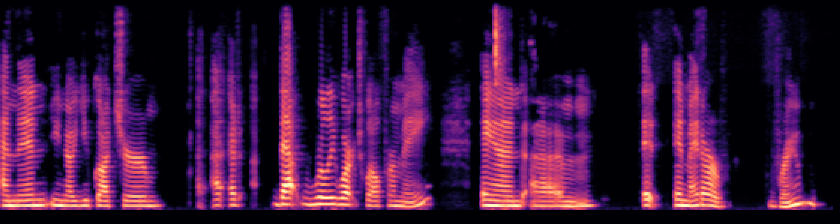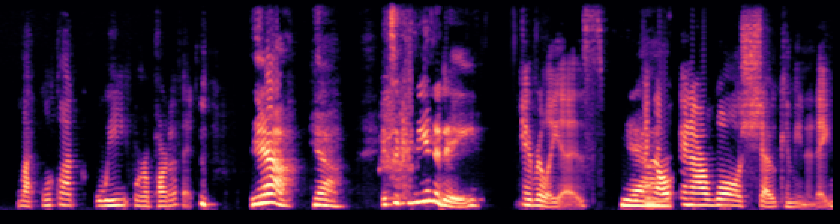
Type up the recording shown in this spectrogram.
and then you know you've got your. I, I, that really worked well for me, and um, it it made our room like look like we were a part of it. yeah, yeah. It's a community. It really is, and Yeah. our and our walls show community.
